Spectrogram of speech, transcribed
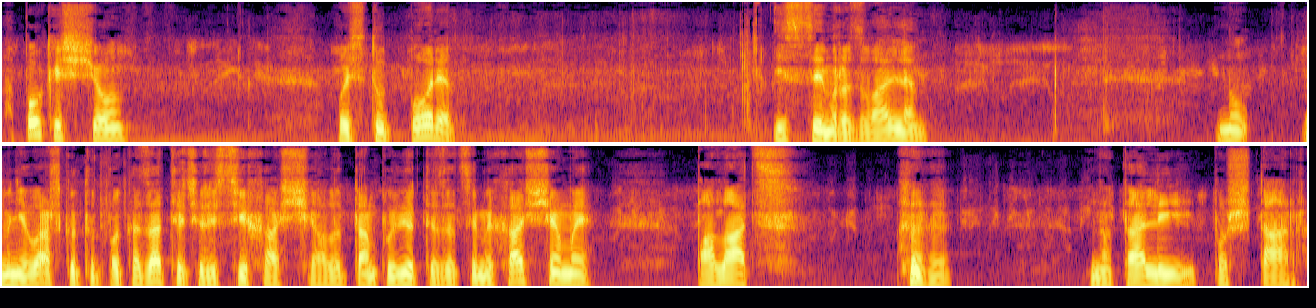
А поки що ось тут поряд із цим розваллям. Ну, мені важко тут показати через ці хащі, але там, повірте, за цими хащами палац Наталії Поштар.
